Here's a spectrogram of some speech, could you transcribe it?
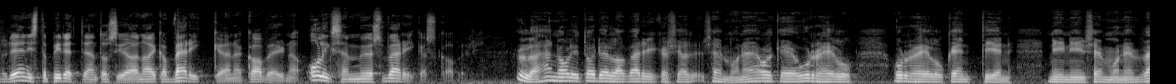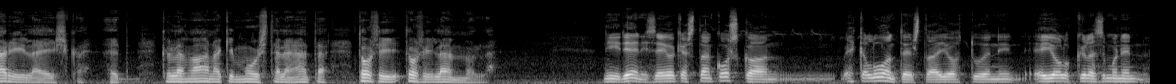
No Denistä pidetään tosiaan aika värikkäänä kaverina. Oliko hän myös värikäs kaveri? Kyllä hän oli todella värikäs ja semmoinen oikein urheilu, urheilukenttien niin, niin semmoinen väriläiskä. Et kyllä mä ainakin muistelen häntä tosi, tosi lämmöllä. Niin, Denis ei oikeastaan koskaan, ehkä luonteestaan johtuen, niin ei ollut kyllä semmoinen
